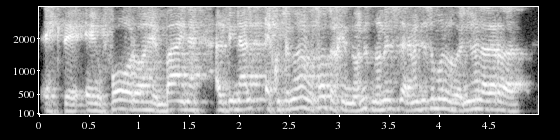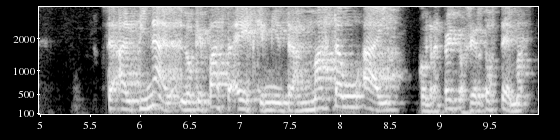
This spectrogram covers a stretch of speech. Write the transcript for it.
este, en foros, en vainas. Al final, escuchándonos a nosotros, que no, no necesariamente somos los dueños de la verdad. O sea, al final, lo que pasa es que mientras más tabú hay con respecto a ciertos temas,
